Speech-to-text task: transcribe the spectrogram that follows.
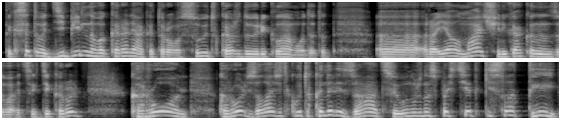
так с этого дебильного короля, которого суют в каждую рекламу, вот этот э, роял матч, или как он называется, где король король, король залазит в какую-то канализацию, его нужно спасти от кислоты,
